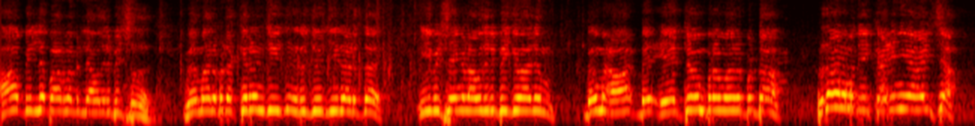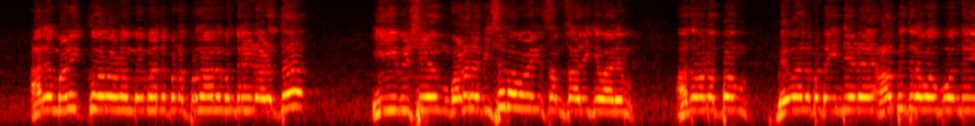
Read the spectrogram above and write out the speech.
ആ ബില്ല് പാർലമെന്റിൽ അവതരിപ്പിച്ചത്. ബഹുമാനപ്പെട്ട കിരൺ ജി റിജുജിയുടെ അടുത്ത് ഈ വിഷയങ്ങൾ അവതരിപ്പിക്കുവാനും ഏറ്റവും പ്രധാനപ്പെട്ട പ്രധാനമന്ത്രി കഴിഞ്ഞ ആഴ്ച അരമണിക്കൂറോളം ബഹുമാനപ്പെട്ട പ്രധാനമന്ത്രിയുടെ അടുത്ത് ഈ വിഷയം വളരെ വിശദമായി സംസാരിക്കുവാനും അതോടൊപ്പം ബഹുമാനപ്പെട്ട ഇന്ത്യയുടെ ആഭ്യന്തര വകുപ്പ് മന്ത്രി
